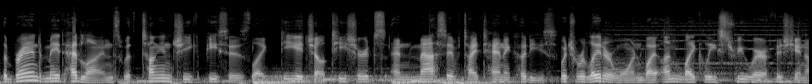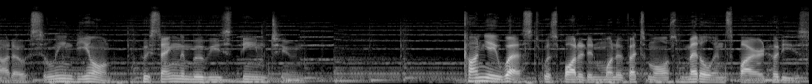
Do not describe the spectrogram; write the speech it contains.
The brand made headlines with tongue in cheek pieces like DHL t shirts and massive Titanic hoodies, which were later worn by unlikely streetwear aficionado Celine Dion, who sang the movie's theme tune. Kanye West was spotted in one of Vetements' metal inspired hoodies,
